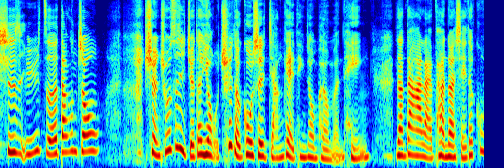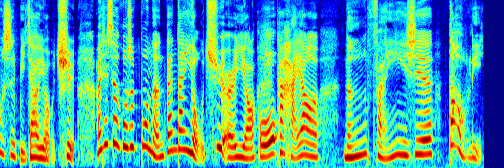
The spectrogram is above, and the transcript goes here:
十余则当中，选出自己觉得有趣的故事讲给听众朋友们听，让大家来判断谁的故事比较有趣。而且这个故事不能单单有趣而已哦，哦，它还要能反映一些道理。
